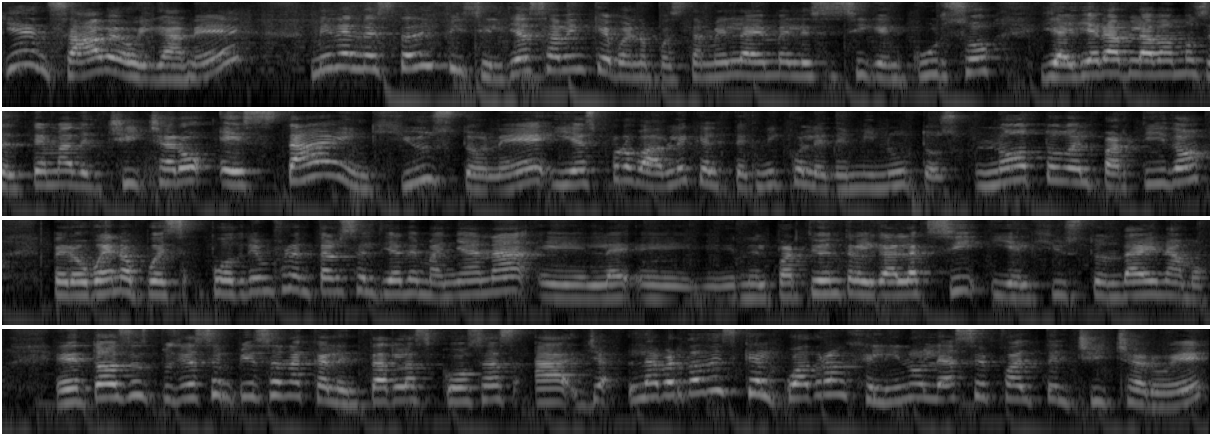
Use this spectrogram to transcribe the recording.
¿Quién sabe, oigan, eh? Miren, está difícil. Ya saben que, bueno, pues también la MLS sigue en curso y ayer hablábamos del tema del Chicharo. Está en Houston, ¿eh? Y es probable que el técnico le dé minutos. No todo el partido, pero bueno, pues podría enfrentarse el día de mañana eh, eh, en el partido entre el Galaxy y el Houston Dynamo. Entonces, pues ya se empiezan a calentar las cosas. Ah, ya- la verdad es que al cuadro angelino le hace falta el Chicharo, ¿eh?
